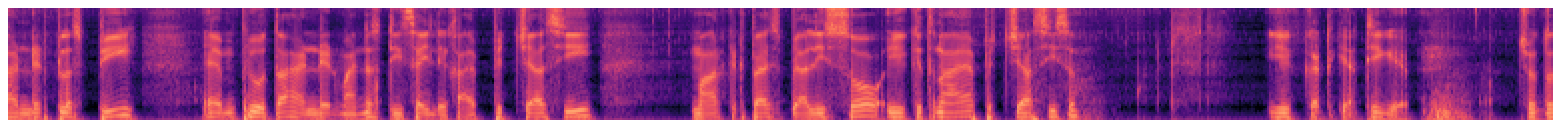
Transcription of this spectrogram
hundred plus P M P होता है हंड्रेड माइनस डी सही लिखा है। पिचासी, मार्केट प्राइस बयालीस सौ, ये कितना आया? पिचासी सौ। ये कट गया, ठीक है। चौदह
